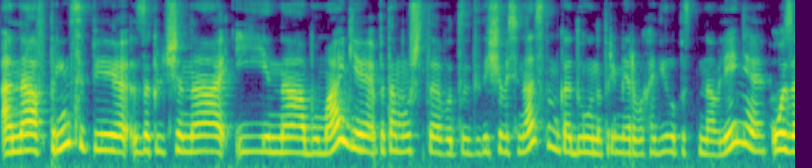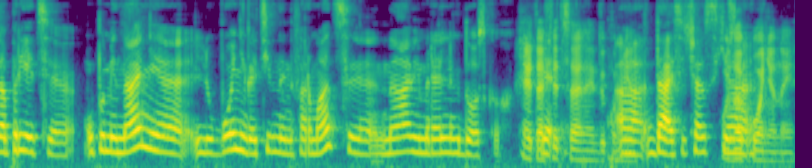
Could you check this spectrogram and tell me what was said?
она, в принципе, заключена и на бумаге, потому что вот в 2018 году, например, выходило постановление о запрете упоминания любой негативной информации на мемориальных досках. Это официальный документ. А, да, сейчас я... Узаконенный.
